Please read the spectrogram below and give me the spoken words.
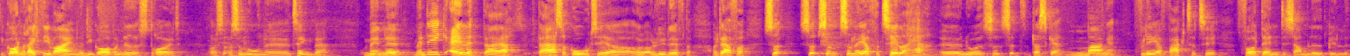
De går den rigtige vej, når de går op og ned af strøget. Og, og sådan nogle øh, ting der. Men, øh, men det er ikke alle, der er, der er så gode til at, at, at lytte efter. Og derfor, så, så, så, så når jeg fortæller her øh, noget, så, så der skal mange flere fakta til for at danne det samlede billede.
